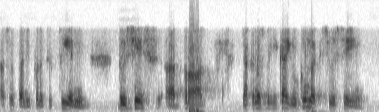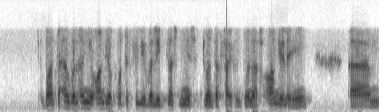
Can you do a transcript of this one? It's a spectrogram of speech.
as ons van die filosofie en die proses uh, praat, dan kan ons bietjie kyk hoekom ek so sê. Want 'n ou wil in jou aandeleportefeulje wil hy plus minus 20 25 aandele hê. Ehm um,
